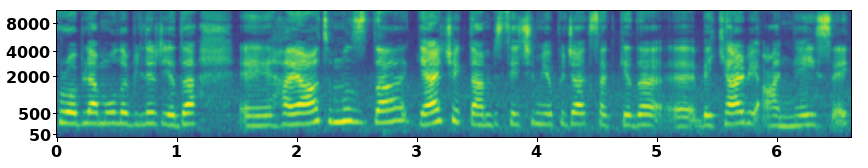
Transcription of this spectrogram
problem olabilir ya da e, hayatımızda gerçekten bir seçim yapacaksak ya da e, bekar bir anneysek,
